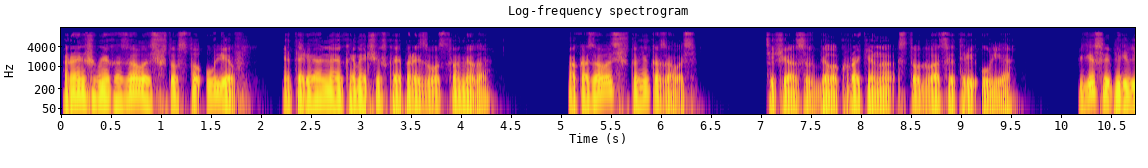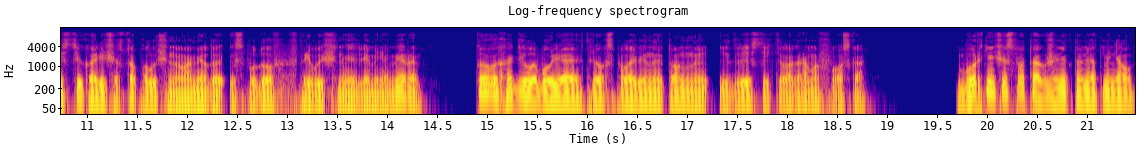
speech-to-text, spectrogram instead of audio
«Раньше мне казалось, что сто ульев — это реальное коммерческое производство меда. Оказалось, что не казалось. Сейчас в Белокуракино 123 улья. Если перевести количество полученного меда из пудов в привычные для меня меры, то выходило более 3,5 тонны и 200 килограммов воска. Бортничество также никто не отменял,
